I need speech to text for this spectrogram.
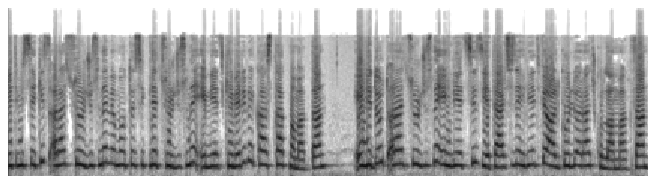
78 araç sürücüsüne ve motosiklet sürücüsüne emniyet kemeri ve kask takmamaktan, 54 araç sürücüsüne ehliyetsiz, yetersiz ehliyet ve alkollü araç kullanmaktan,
